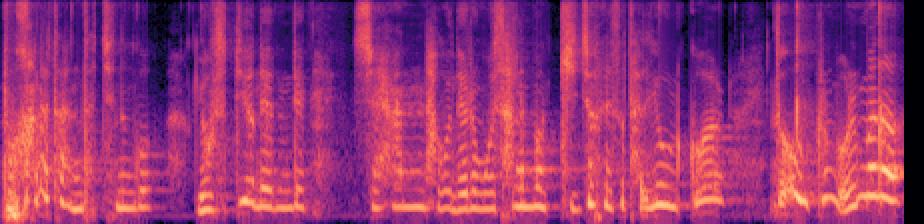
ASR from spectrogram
너 하나도 안 다치는 거 여기서 뛰어내는데 짠 하고 내려온 거 사람만 기절해서 달려올 걸. 너 그럼 얼마나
